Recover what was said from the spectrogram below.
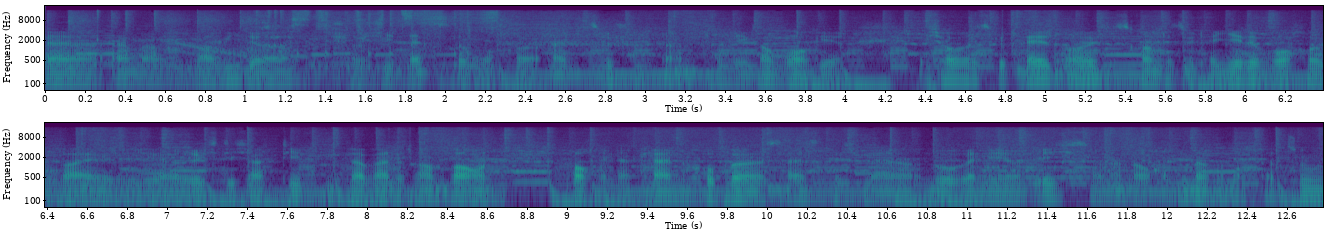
äh, einmal mal wieder, für die letzte Woche, einen Zwischenstand von Mega Wargear. Ich hoffe, das gefällt euch. Es kommt jetzt wieder jede Woche, weil wir richtig aktiv mittlerweile dran bauen. Auch in der kleinen Gruppe. Das heißt nicht mehr nur René und ich, sondern auch andere noch dazu.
